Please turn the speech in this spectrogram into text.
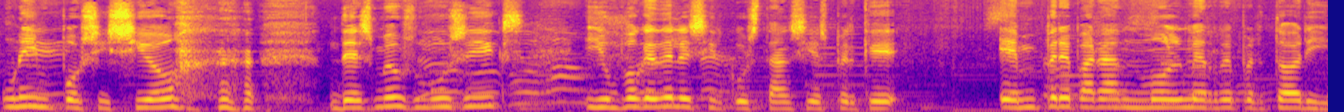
una imposició dels meus músics i un poquet de les circumstàncies, perquè hem preparat molt més repertori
